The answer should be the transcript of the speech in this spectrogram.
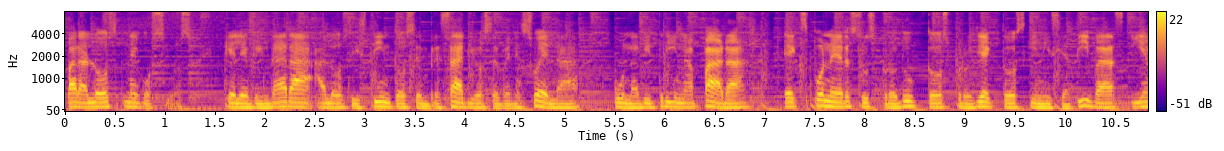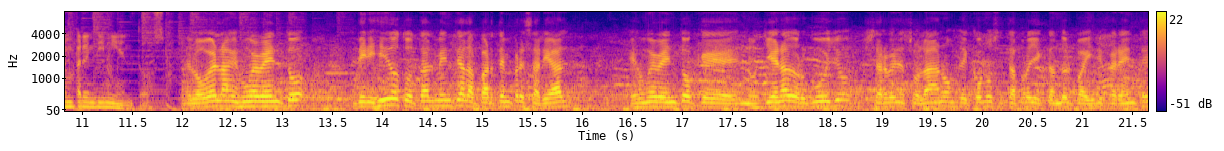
para los negocios, que le brindará a los distintos empresarios de Venezuela una vitrina para exponer sus productos, proyectos, iniciativas y emprendimientos. El Overland es un evento dirigido totalmente a la parte empresarial. Es un evento que nos llena de orgullo ser venezolanos, de cómo se está proyectando el país diferente.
